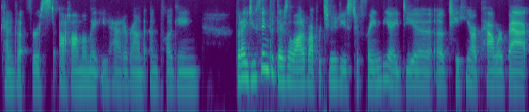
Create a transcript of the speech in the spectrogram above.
kind of that first aha moment you had around unplugging. But I do think that there's a lot of opportunities to frame the idea of taking our power back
